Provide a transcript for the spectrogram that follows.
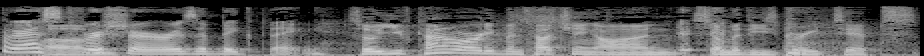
Rest um, for sure is a big thing. So you've kind of already been touching on some of these great tips.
